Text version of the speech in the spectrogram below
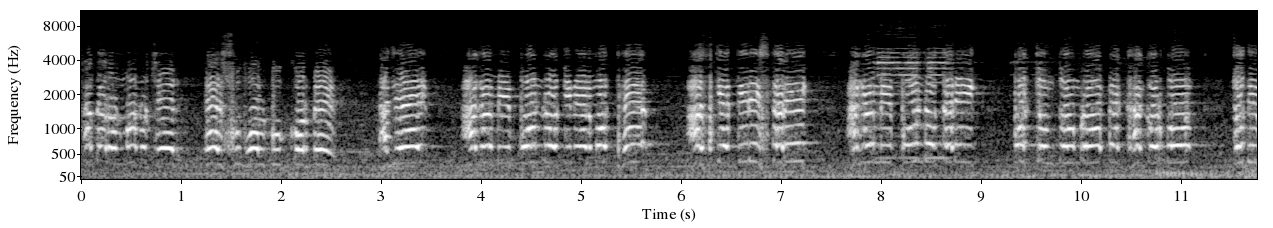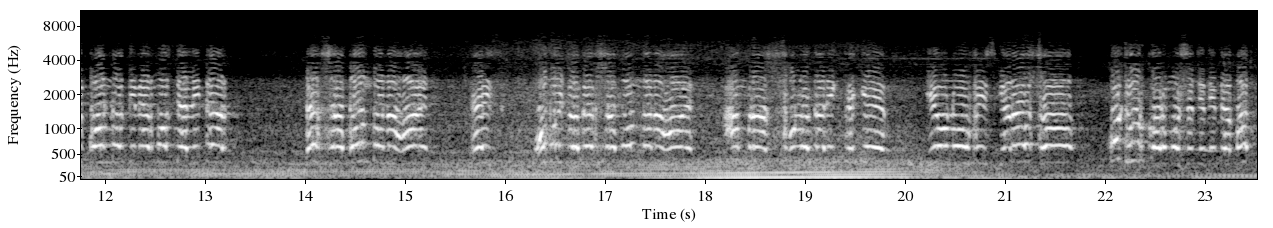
সাধারণ মানুষের এর সুফল ভোগ করবে। কাজেই আগামী পনেরো দিনের মধ্যে, আজকে তিরিশ তারিখ, আগামী পনেরো তারিখ পর্যন্ত আমরা অপেক্ষা করব। যদি পনেরো দিনের মধ্যে লিটার ব্যবসা বন্ধ না হয়, এই অবৈধ ব্যবসা বন্ধ না হয়, আমরা ষোলো তারিখ থেকে ইউনো অফিস ঘেরাও সহ কঠোর কর্মসূচি দিতে বাধ্য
